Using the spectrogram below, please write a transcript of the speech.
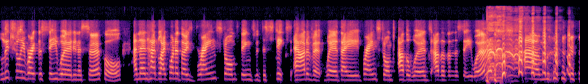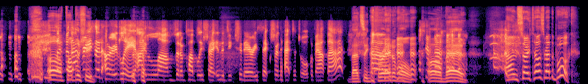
literally wrote the C word in a circle and then had like one of those brainstorm things with the sticks out of it where they brainstormed other words other than the C word. um, Oh, so for publishing. that reason only, I love that a publisher in the dictionary section had to talk about that. That's incredible. oh man. Um, so tell us about the book.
